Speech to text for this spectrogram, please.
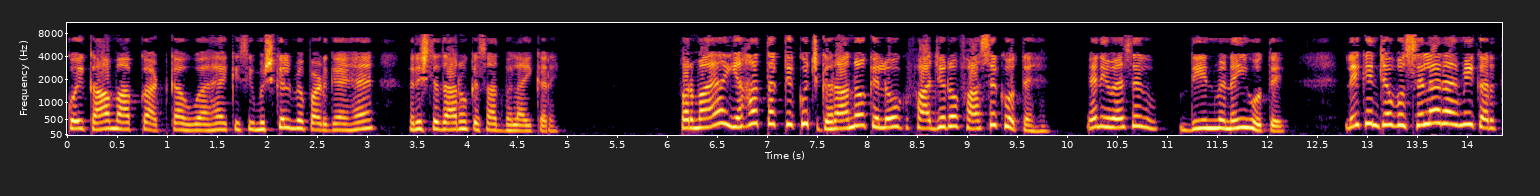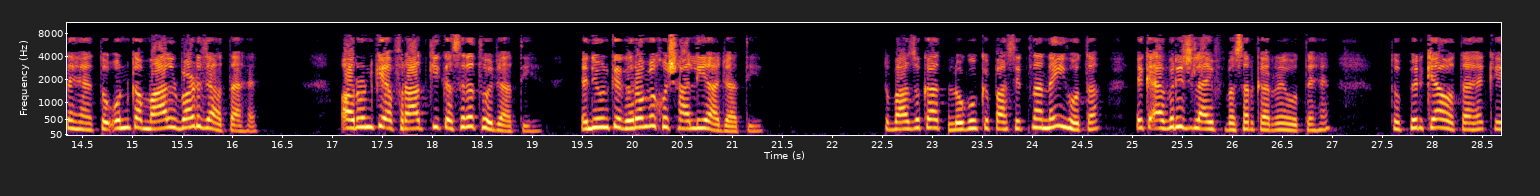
کوئی کام آپ کا اٹکا ہوا ہے کسی مشکل میں پڑ گئے ہیں رشتے داروں کے ساتھ بھلائی کریں فرمایا یہاں تک کہ کچھ گھرانوں کے لوگ فاجر و فاسق ہوتے ہیں یعنی ویسے دین میں نہیں ہوتے لیکن جب وہ سلا رحمی کرتے ہیں تو ان کا مال بڑھ جاتا ہے اور ان کے افراد کی کثرت ہو جاتی ہے یعنی ان کے گھروں میں خوشحالی آ جاتی ہے تو بعض اوقات لوگوں کے پاس اتنا نہیں ہوتا ایک ایوریج لائف بسر کر رہے ہوتے ہیں تو پھر کیا ہوتا ہے کہ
